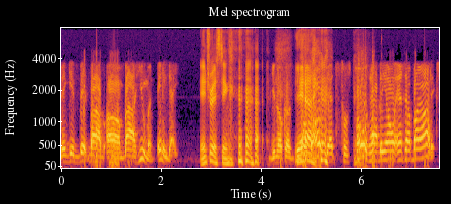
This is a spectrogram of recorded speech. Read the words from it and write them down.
than get bit by um by a human any day. Interesting. You know, because Yeah. know, dogs that's supposed to have their own antibiotics.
